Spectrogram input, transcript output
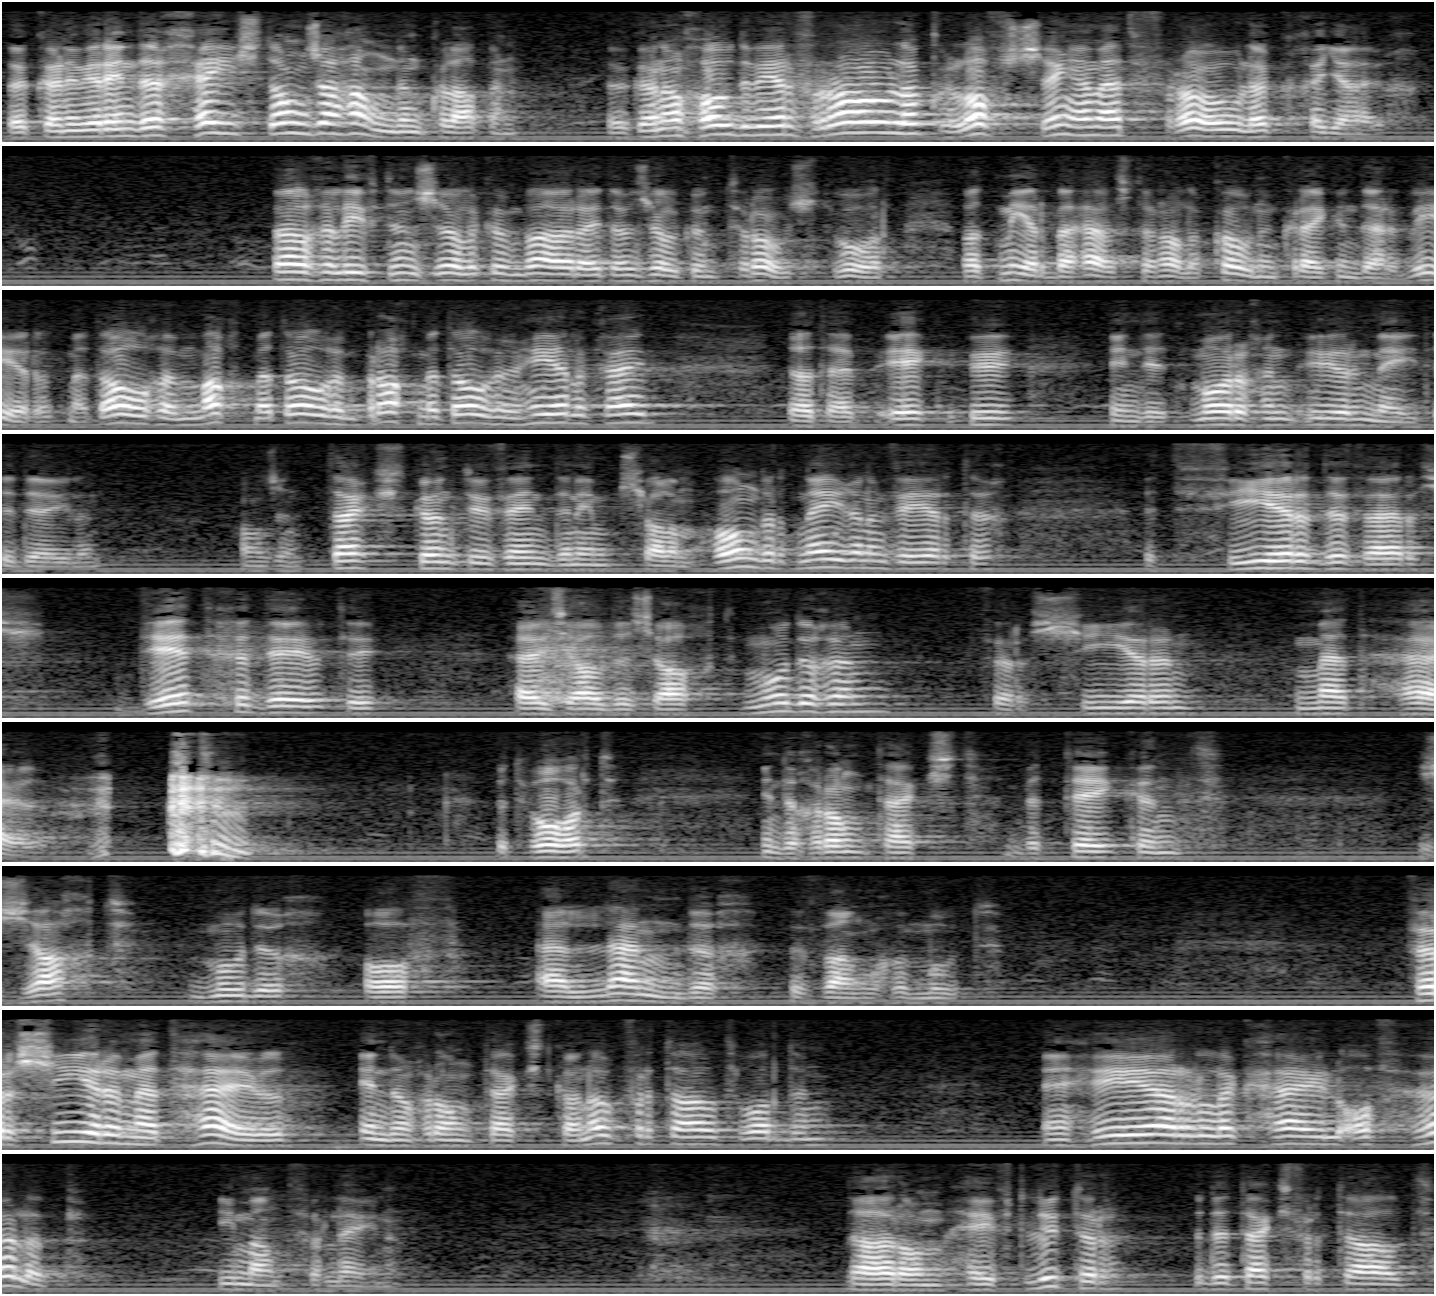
We kunnen weer in de geest onze handen klappen. We kunnen God weer vrolijk lof zingen met vrolijk gejuich. Wel geliefd in zulke waarheid en zulke troostwoord. Wat meer behelst dan alle koninkrijken der wereld. Met al hun macht, met al hun pracht, met al hun heerlijkheid. Dat heb ik u in dit morgenuur mee te delen. Onze tekst kunt u vinden in Psalm 149, het vierde vers dit gedeelte. Hij zal de zachtmoedigen versieren met heil. Het woord in de grondtekst betekent zachtmoedig of ellendig van gemoed. Versieren met heil in de grondtekst kan ook vertaald worden. Een heerlijk heil of hulp iemand verlenen. Daarom heeft Luther de tekst vertaald.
